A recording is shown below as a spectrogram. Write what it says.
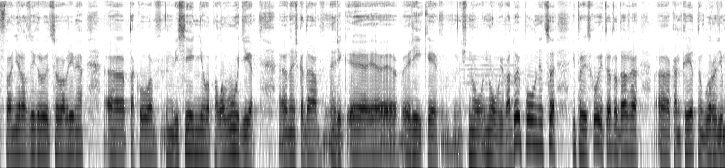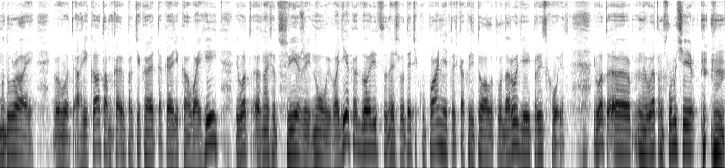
что они разыгрываются во время такого весеннего половодья, значит, когда Э, реки значит, новой водой полнятся, и происходит это даже э, конкретно в городе Мадурай. Вот. А река там протекает такая река Вайгей, и вот, значит, в свежей новой воде, как говорится, значит, вот эти купания, то есть как ритуалы плодородия и происходят. И вот э, в этом случае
